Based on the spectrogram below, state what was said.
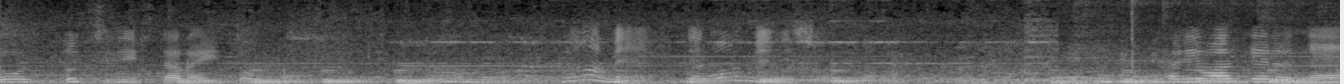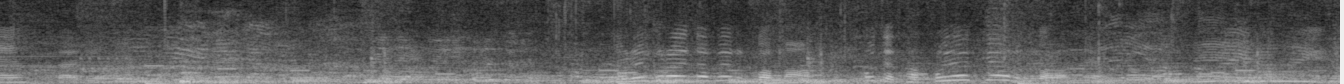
どどっちにしたらいいと思う？ラーメン？じゃあラーメンにしようか。取り分けるね、二人で。どれぐらい食べるかな？ここでたこ焼きあるからね。そんないらないよね。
